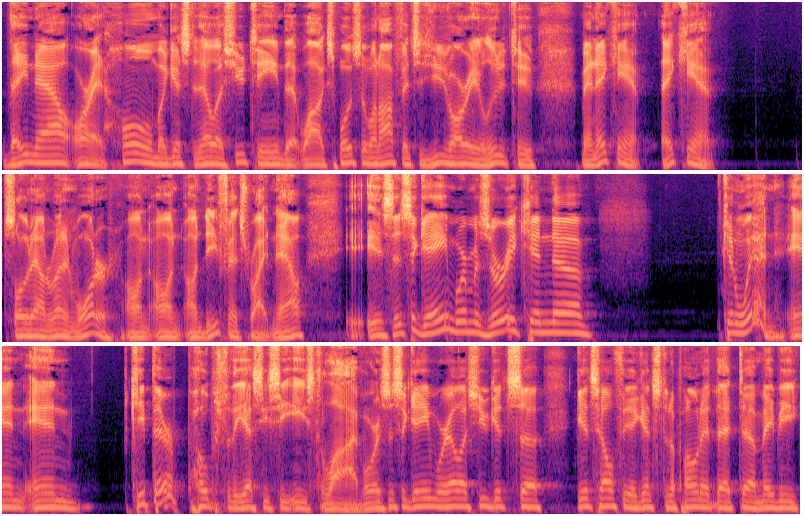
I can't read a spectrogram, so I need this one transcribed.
they now are at home against an LSU team that, while explosive on offense, as you've already alluded to, man, they can't, they can't slow down running water on on on defense right now. Is this a game where Missouri can? Uh, can win and and keep their hopes for the SEC East alive, or is this a game where LSU gets uh, gets healthy against an opponent that uh, maybe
